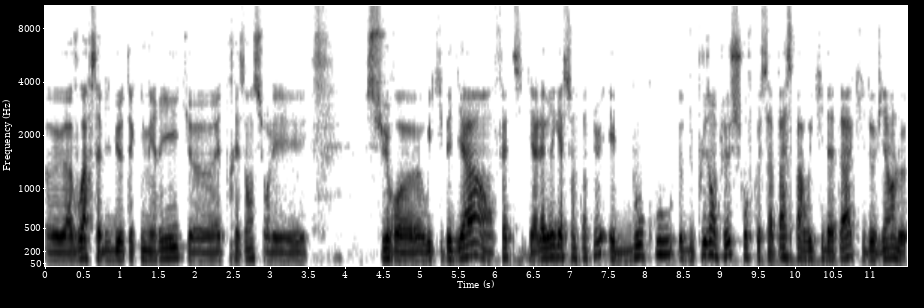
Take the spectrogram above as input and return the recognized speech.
avoir sa bibliothèque numérique, être présent sur les sur Wikipédia, en fait, il y a l'agrégation de contenu et beaucoup, de, plus en plus, je trouve que ça passe par Wikidata qui devient le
